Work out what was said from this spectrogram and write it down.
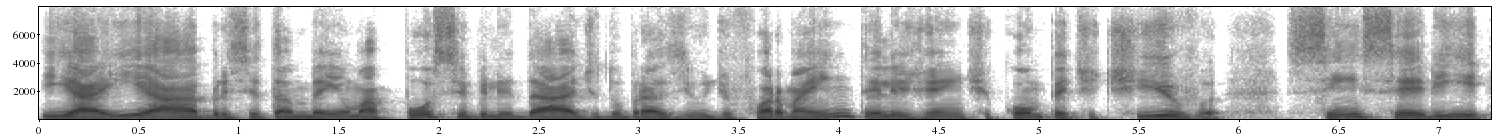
e aí abre-se também uma possibilidade do Brasil, de forma inteligente e competitiva, se inserir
